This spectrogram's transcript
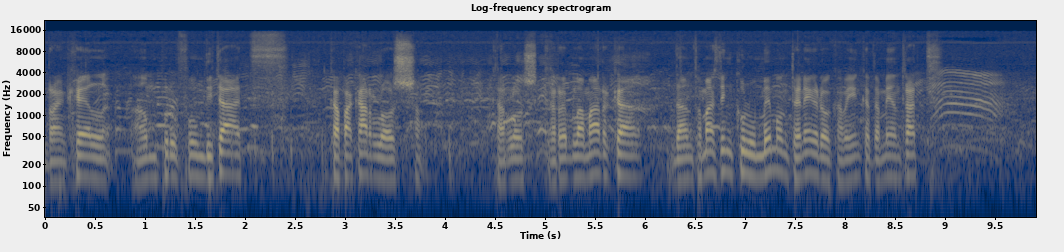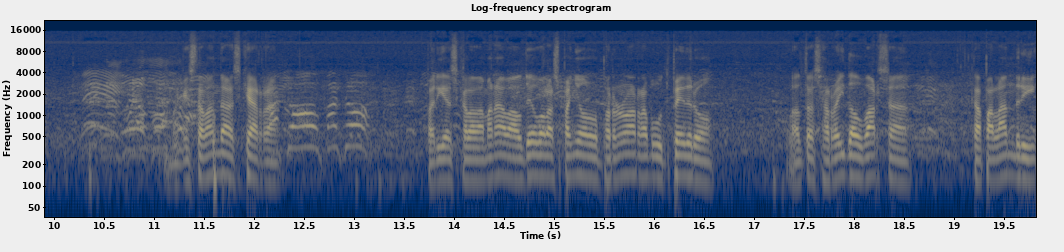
Rangel en profunditat cap a Carlos. Carlos que rep la marca d'en Tomàs d'en Colombé Montenegro, que veiem que també ha entrat amb aquesta banda esquerra. Parias que la demanava el déu de l'Espanyol, però no l'ha rebut. Pedro, l'altre servei del Barça, cap a Landry.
